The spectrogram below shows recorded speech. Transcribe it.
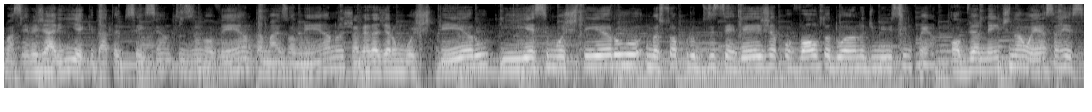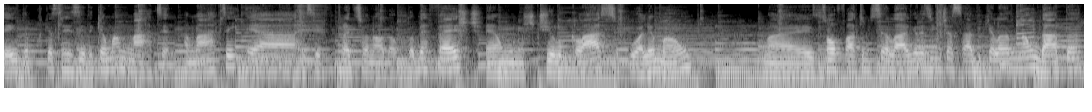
uma cervejaria que data de 690 mais ou menos. Na verdade, era um mosteiro e esse mosteiro começou a produzir cerveja por volta do ano de 1050. Obviamente, não é essa receita, porque essa receita aqui é uma Marzen. A Marzen é a receita tradicional da Oktoberfest, é um estilo clássico alemão, mas só o fato de ser lager a gente já sabe que ela não data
